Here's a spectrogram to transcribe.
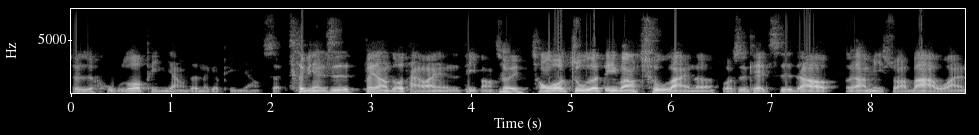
就是虎落平阳的那个平阳省，这边是非常多台湾人的地方，所以从我住的地方出来呢，我是可以吃到蚵仔米耍霸丸、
